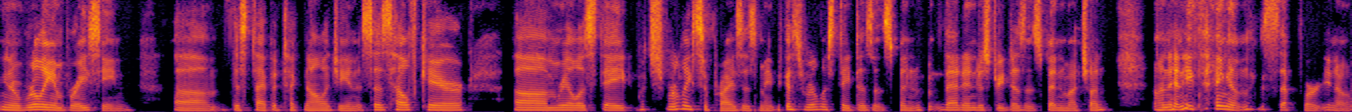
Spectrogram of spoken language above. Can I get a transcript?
you know, really embracing um, this type of technology. And it says healthcare, um, real estate, which really surprises me because real estate doesn't spend that industry doesn't spend much on on anything except for you know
